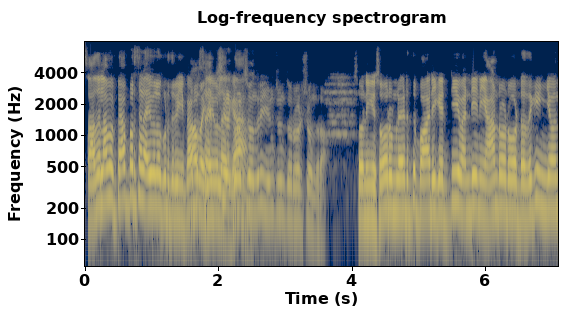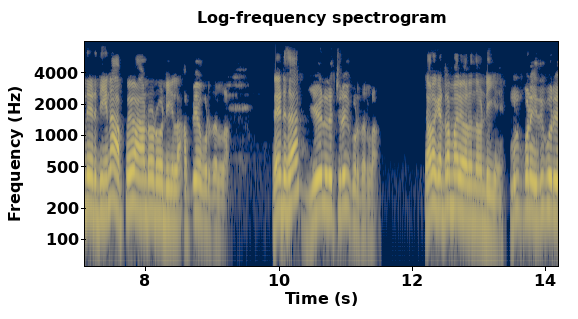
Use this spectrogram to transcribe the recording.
சோ அது இல்லாம பேப்பர்ஸ் லைவ்ல கொடுத்துருவீங்க. ஆமாம் பேப்பர்ஸ் லைவ்ல ரெண்டு வருஷம் வந்துடும் இன்சூரன்ஸ் ஒரு வருஷம் வந்துடும் சோ நீங்க ஷோரூம்ல எடுத்து பாடி கட்டி வண்டி நீங்க ஆன் ரோடு ஓட்டுறதுக்கு இங்க வந்து எடுத்தீங்கன்னா அப்பவே ஆன் ரோடு ஓட்டிக்கலாம். அப்பயே கொடுத்துடலாம். ரேட்டு சார் ஏழு லட்ச ரூபாய்க்கு கொடுத்துடலாம். எவ்வளவு கட்டுற மாதிரி வரும் இந்த வண்டிக்கு? முன்பணம் இதுக்கு ஒரு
